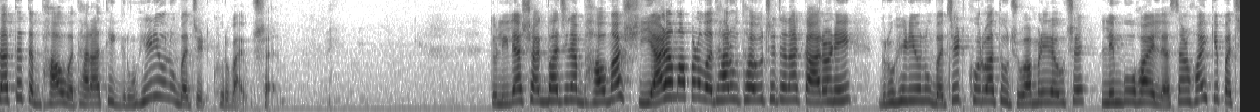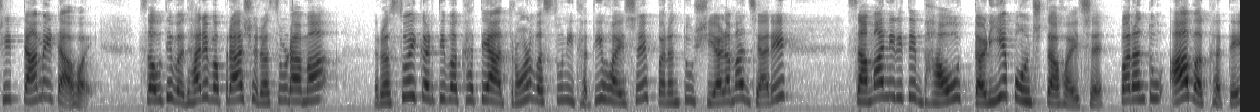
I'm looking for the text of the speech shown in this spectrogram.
સતત ભાવ વધારાથી ગૃહિણીઓનું બજેટ ખોરવાયું છે. તો લીલા શાકભાજીના ભાવમાં શિયાળામાં પણ વધારો થયો છે, જેના કારણે ગૃહિણીઓનું બજેટ ખોરવાતું જોવા મળી રહ્યું છે. લીંબુ હોય, લસણ હોય કે પછી ટામેટા હોય. સૌથી વધારે વપરાશ રસોડામાં રસોઈ કરતી વખતે આ ત્રણ વસ્તુની થતી હોય છે, પરંતુ શિયાળામાં જ્યારે સામાન્ય રીતે ભાવો તળિયે પહોંચતા હોય છે, પરંતુ આ વખતે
